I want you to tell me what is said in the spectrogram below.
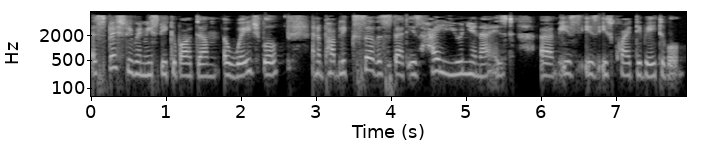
especially when we speak about um, a wage bill and a public service that is highly unionized, um, is, is, is quite debatable.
